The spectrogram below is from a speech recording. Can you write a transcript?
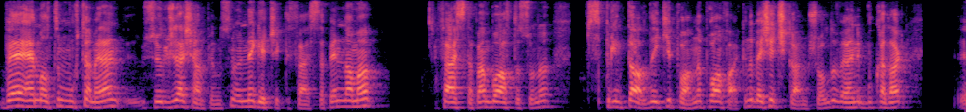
ve Hamilton muhtemelen sürücüler şampiyonusunun önüne geçecekti Verstappen'in ama Verstappen bu hafta sonu sprintte aldığı 2 puanla puan farkını 5'e çıkarmış oldu ve hani bu kadar e,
